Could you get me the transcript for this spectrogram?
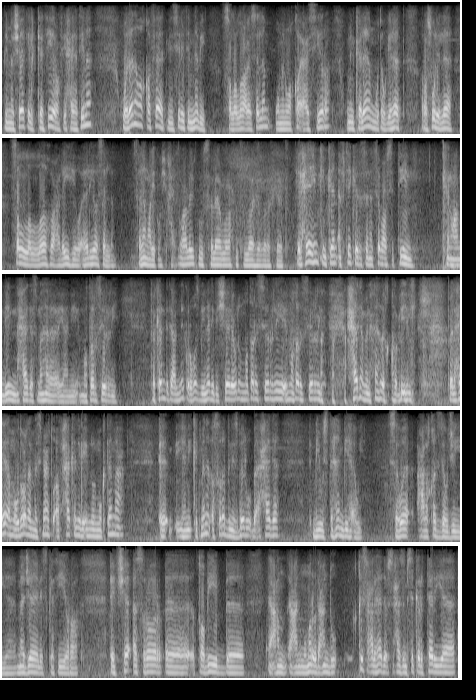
بمشاكل كثيرة في حياتنا ولنا وقفات من سيرة النبي صلى الله عليه وسلم ومن وقائع السيرة ومن كلام وتوجيهات رسول الله صلى الله عليه وآله وسلم. السلام عليكم شيخ حازم. وعليكم السلام ورحمة الله وبركاته. الحقيقة يمكن كان أفتكر سنة 67 كانوا عاملين حاجة اسمها يعني مطار سري. فكان بتاع الميكروباص بينادي في الشارع يقول المطار السري المطار السري. حاجة من هذا القبيل. فالحقيقة الموضوع لما سمعته أضحكني لأنه المجتمع آه، يعني كتمان الأسرار بالنسبة له بقى حاجة بيستهان بيها قوي. سواء علاقات زوجية مجالس كثيرة إفشاء أسرار آه، طبيب آه، عن عن ممرض عنده. قس على هذا أستاذ حازم سكرتارية.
